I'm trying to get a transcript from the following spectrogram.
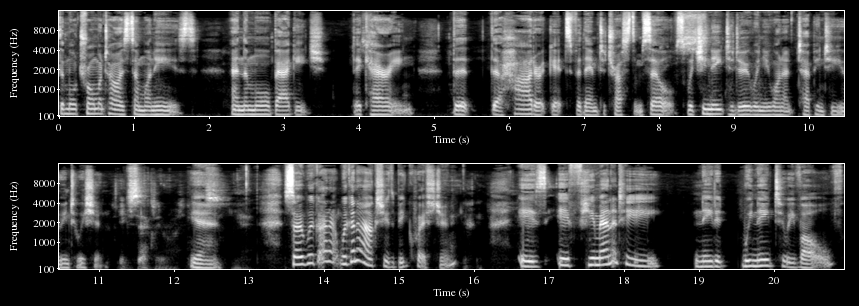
the more traumatized someone is, and the more baggage they're carrying, the the harder it gets for them to trust themselves, which you need to do when you want to tap into your intuition. exactly right. Yeah. Yeah. So we're gonna we're gonna ask you the big question: is if humanity needed we need to evolve.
